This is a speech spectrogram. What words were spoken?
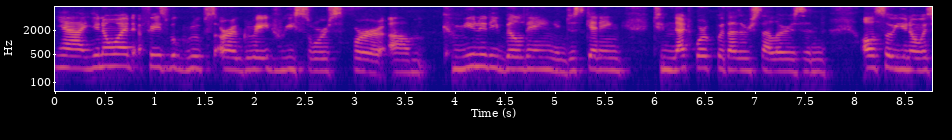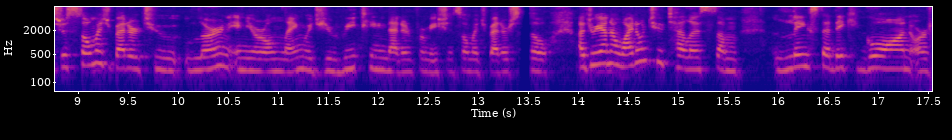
yeah, you know what? Facebook groups are a great resource for um, community building and just getting to network with other sellers. And also, you know, it's just so much better to learn in your own language. You retain that information so much better. So, Adriana, why don't you tell us some links that they can go on or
